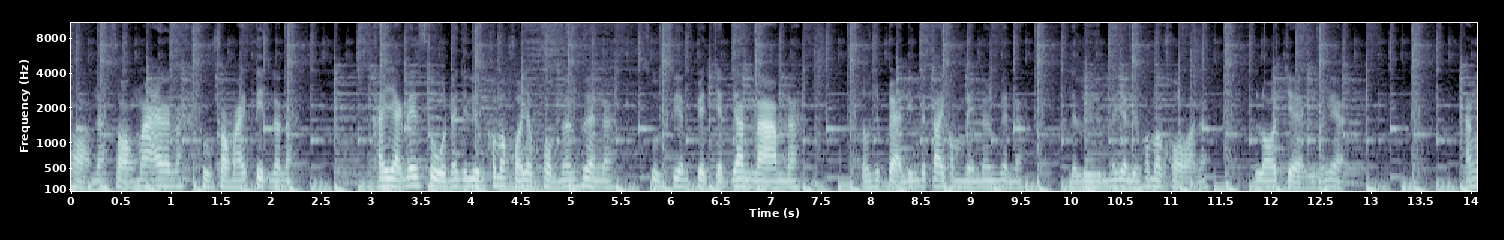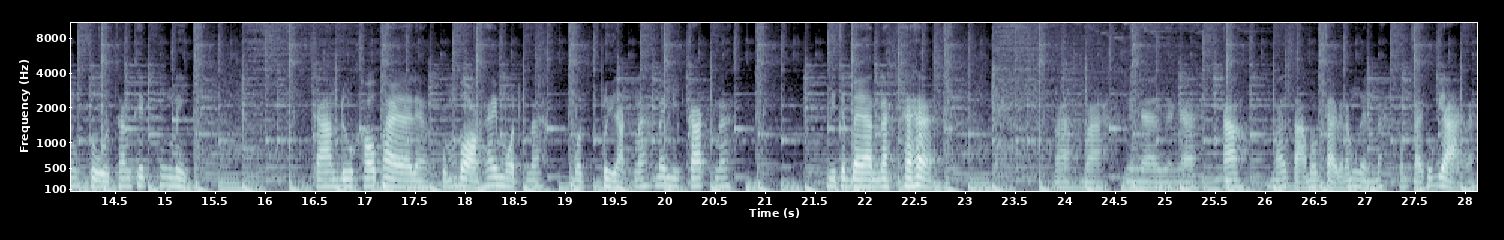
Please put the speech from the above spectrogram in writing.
หอมนะสองไม้แล้วนะถูกสองไม้ติดแล้วนะ ใครอยากได้สูตรนะอย่าลืมเข้ามาขอจากผมนะเพื่อนนะสูตรเซียนเป็ดเจ็ดย่านน้ำนะเราจะแปะลิงก์ไปใต้คอมเมนต์นะเพื่อนนะอย่าลืมนะอย่าลืมเข้ามาขอนะรอแจกอยู่เนี่ย ทั้งสูตรทั้งเทคนิค การดูเขาภายอะไรเนี่ย ผมบอกให้หมดนะ หมดเปลือกนะ ไม่มีกักนะ มีแต่แบรนด์นะ มามายังไงยังไงอ้าวไม้สามผมใส่เป็นน้ำเงินนะ ผมใส่ทุกอย่างนะ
